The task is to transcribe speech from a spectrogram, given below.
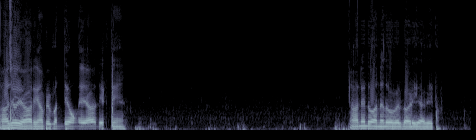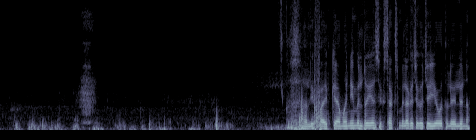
आ जाओ यार, यहाँ पे बंदे होंगे यार, देखते हैं। आने दो आने दो, अगर गाड़ी आ गई तो। साली फाइव के एम नहीं मिल रही है सिक्स एक्स मिला को चाहिए वो तो ले लेना।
